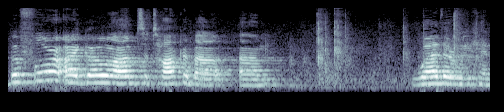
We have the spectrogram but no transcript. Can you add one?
before I go on to talk about um, whether we can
